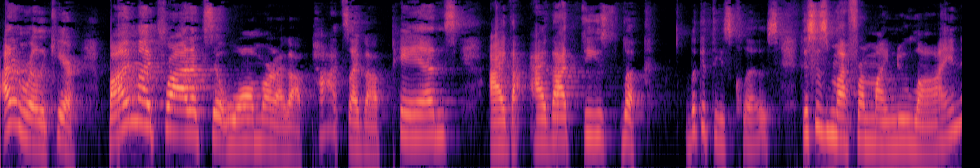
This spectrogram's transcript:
I don't really care. Buy my products at Walmart. I got pots. I got pans. I got I got these. Look, look at these clothes. This is my from my new line.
